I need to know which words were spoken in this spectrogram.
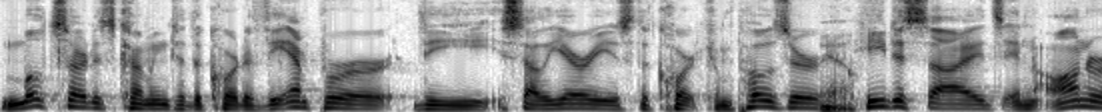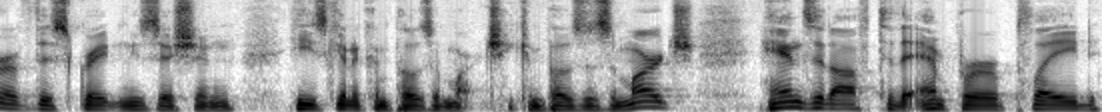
Mozart is coming to the court of the emperor. The Salieri is the court composer. Yeah. He decides, in honor of this great musician, he's going to compose a march. He composes a march, hands it off to the emperor, played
